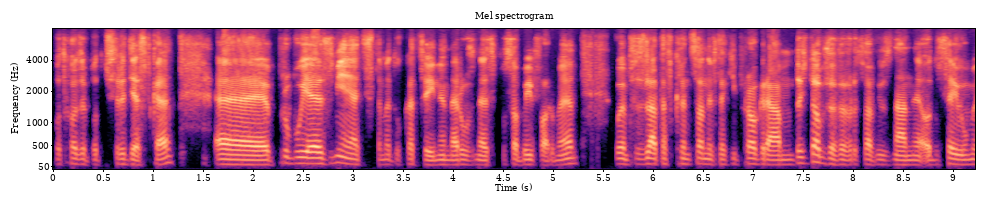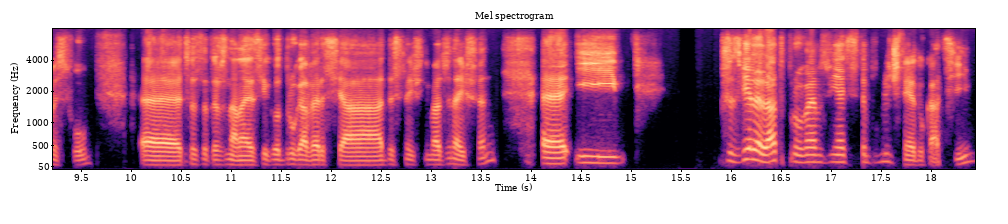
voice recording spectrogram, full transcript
podchodzę pod 40, e, próbuję zmieniać system edukacyjny na różne sposoby i formy. Byłem przez lata wkręcony w taki program, dość dobrze we Wrocławiu znany, Odyssey Umysłu. E, często też znana jest jego druga wersja Destination Imagination. E, I przez wiele lat próbowałem zmieniać system publicznej edukacji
